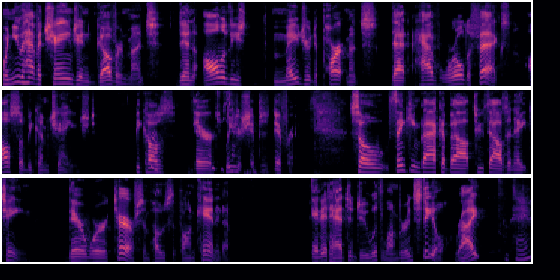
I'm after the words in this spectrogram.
When you have a change in government, then all of these major departments that have world effects also become changed because their leadership is different. So, thinking back about 2018, there were tariffs imposed upon Canada, and it had to do with lumber and steel, right? Okay.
